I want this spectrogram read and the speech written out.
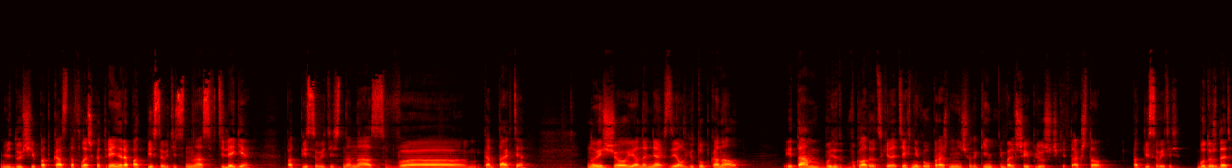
ведущий подкаста «Флешка тренера». Подписывайтесь на нас в телеге, подписывайтесь на нас в ВКонтакте. Ну, еще я на днях сделал YouTube-канал, и там будет выкладываться какая-то техника упражнений, еще какие-нибудь небольшие плюшечки. Так что подписывайтесь. Буду ждать.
